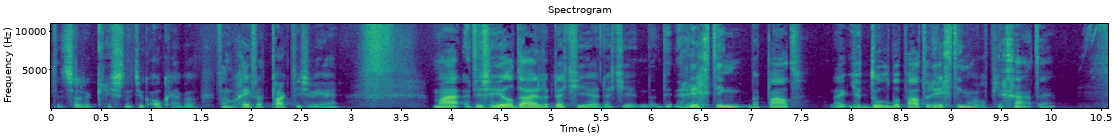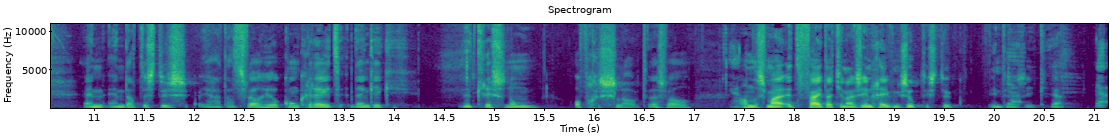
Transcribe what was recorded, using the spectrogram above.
dat de christen natuurlijk ook hebben, van hoe geef je dat praktisch weer. Maar het is heel duidelijk dat je, dat je de richting bepaalt, nou, je doel bepaalt de richting waarop je gaat. Hè? En, en dat is dus, ja, dat is wel heel concreet, denk ik, in het christendom opgesloten. Dat is wel Ja. anders. Maar het feit dat je naar zingeving zoekt, is natuurlijk intrinsiek. Ja. Ja,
